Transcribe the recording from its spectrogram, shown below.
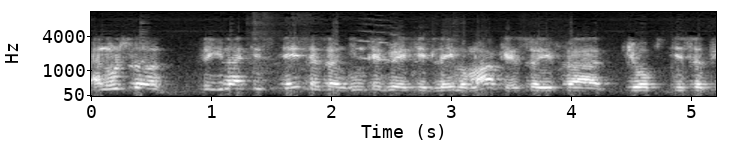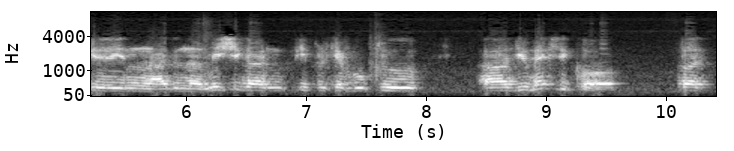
And also, the United States has an integrated labor market, so if uh, jobs disappear in, I don't know, Michigan, people can move to uh, New Mexico. But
